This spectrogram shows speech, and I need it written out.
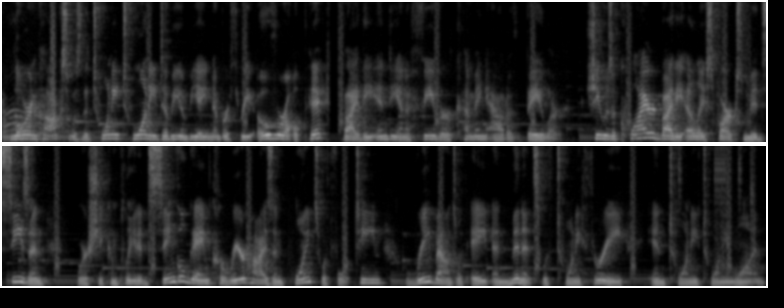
Lauren Cox was the 2020 WNBA number three overall pick by the Indiana Fever coming out of Baylor. She was acquired by the LA Sparks mid-season, where she completed single game career highs in points with 14, rebounds with 8, and minutes with 23 in 2021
